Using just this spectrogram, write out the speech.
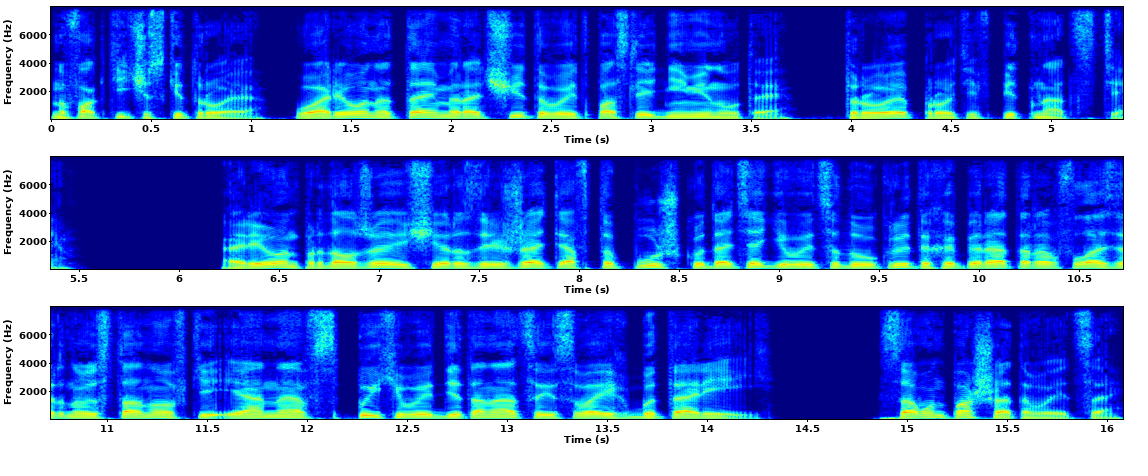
но фактически трое. У Ориона таймер отсчитывает последние минуты. Трое против пятнадцати. Орион, продолжающий разряжать автопушку, дотягивается до укрытых операторов лазерной установки, и она вспыхивает детонацией своих батарей. Сам он пошатывается,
